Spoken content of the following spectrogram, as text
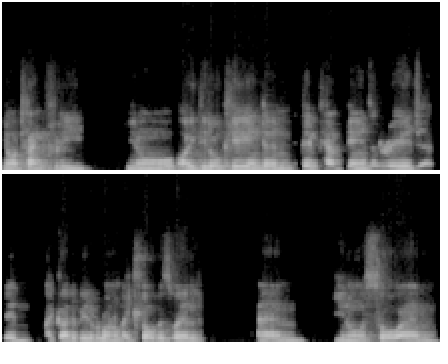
you know, thankfully, you know, I did okay, and then then campaigns and rage, and then I got a bit of a run at my club as well. Um, you know, so um,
